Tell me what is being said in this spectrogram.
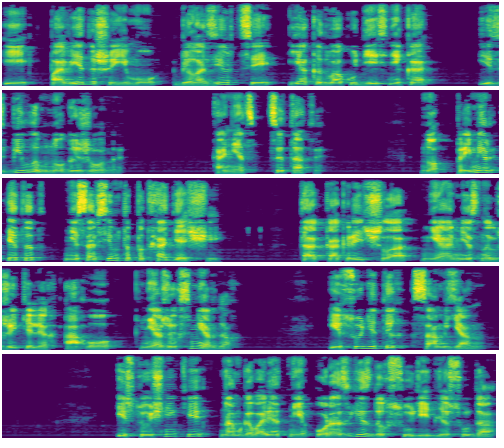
и поведаши ему белозерцы, яко два кудесника избило много жены. Конец цитаты. Но пример этот не совсем-то подходящий, так как речь шла не о местных жителях, а о княжих смердах, и судит их сам Ян. Источники нам говорят не о разъездах судей для суда,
